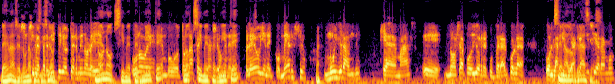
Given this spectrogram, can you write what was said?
déjeme hacerle una si precisión. Si me permite, yo termino la idea. No, no, si me permite. en Bogotá una si me permite, en el empleo y en el comercio muy grande que además eh, no se ha podido recuperar con la con la Senador, que gracias. quisiéramos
